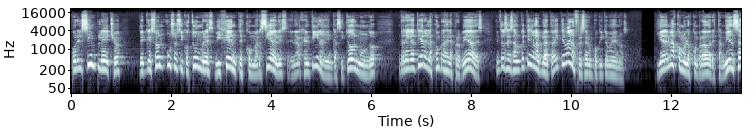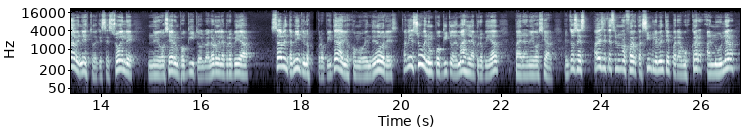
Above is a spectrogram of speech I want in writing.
por el simple hecho de que son usos y costumbres vigentes comerciales en Argentina y en casi todo el mundo, regatear en las compras de las propiedades. Entonces, aunque tengan la plata, ahí te van a ofrecer un poquito menos. Y además como los compradores también saben esto de que se suele negociar un poquito el valor de la propiedad, saben también que los propietarios como vendedores también suben un poquito de más la propiedad para negociar. Entonces a veces te hacen una oferta simplemente para buscar anular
